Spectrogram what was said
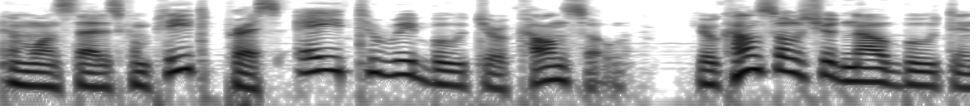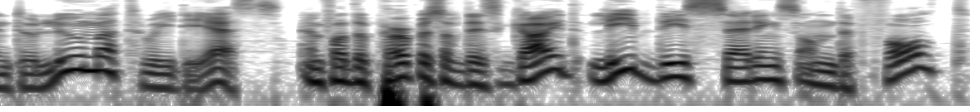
And once that is complete, press A to reboot your console. Your console should now boot into Luma 3DS. And for the purpose of this guide, leave these settings on default,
